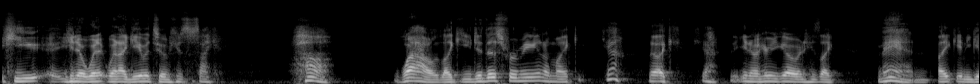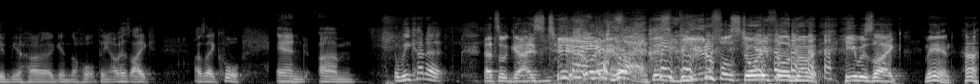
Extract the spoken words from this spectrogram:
he you know when, when i gave it to him he was just like huh wow like you did this for me? And i'm like yeah They're like yeah you know here you go. And he's like man like and he gave me a hug and the whole thing. I was like i was like cool and um and we kind of That's what guys do. Yeah. this beautiful story filled moment. He was like, man, huh?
